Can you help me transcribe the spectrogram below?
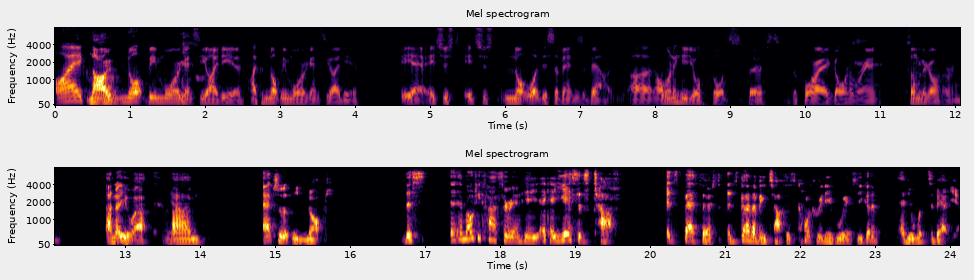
I could No. not be more against the idea. I could not be more against the idea. Yeah, it's just it's just not what this event is about. Uh, I want to hear your thoughts first before I go on a rant, because I'm going to go on a rant. I know you are. Yeah. Um, absolutely not. This a multi-class around here. Okay, yes, it's tough. It's Bathurst. It's going to be tough. It's concrete everywhere, so you've got to have your wits about you.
